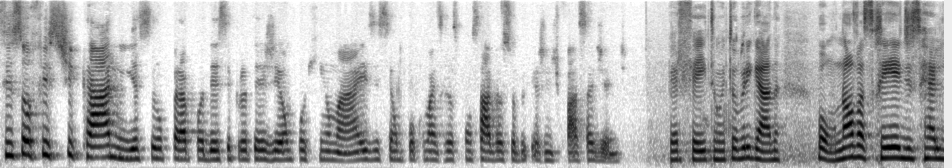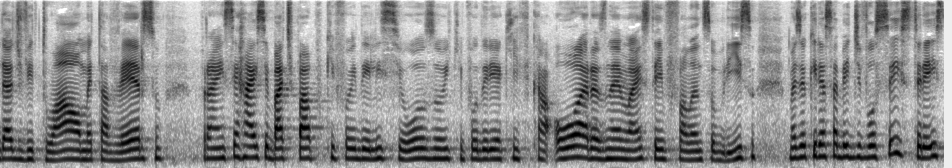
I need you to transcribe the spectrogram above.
se sofisticar nisso para poder se proteger um pouquinho mais e ser um pouco mais responsável sobre o que a gente passa adiante. Perfeito, muito obrigada. Bom, novas redes, realidade virtual, metaverso. Para encerrar esse bate-papo que foi delicioso e que poderia aqui ficar horas, né, mais tempo falando sobre isso, mas eu queria saber de vocês três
